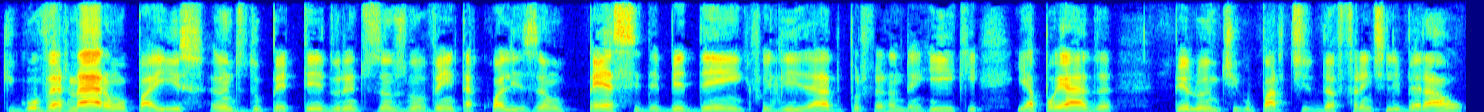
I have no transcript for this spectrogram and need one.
que governaram o país antes do PT durante os anos 90, a coalizão PSDB-DEM, que foi liderada por Fernando Henrique e apoiada pelo antigo Partido da Frente Liberal,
